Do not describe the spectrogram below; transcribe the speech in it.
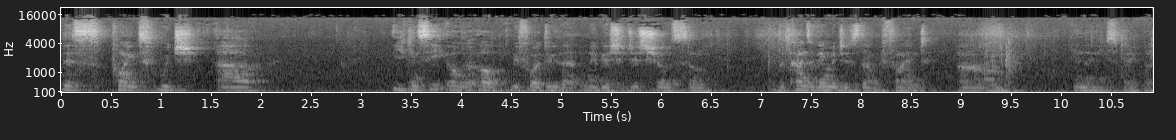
this point which uh, you can see over. Oh, before I do that, maybe I should just show some the kinds of images that we find um, in the newspaper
